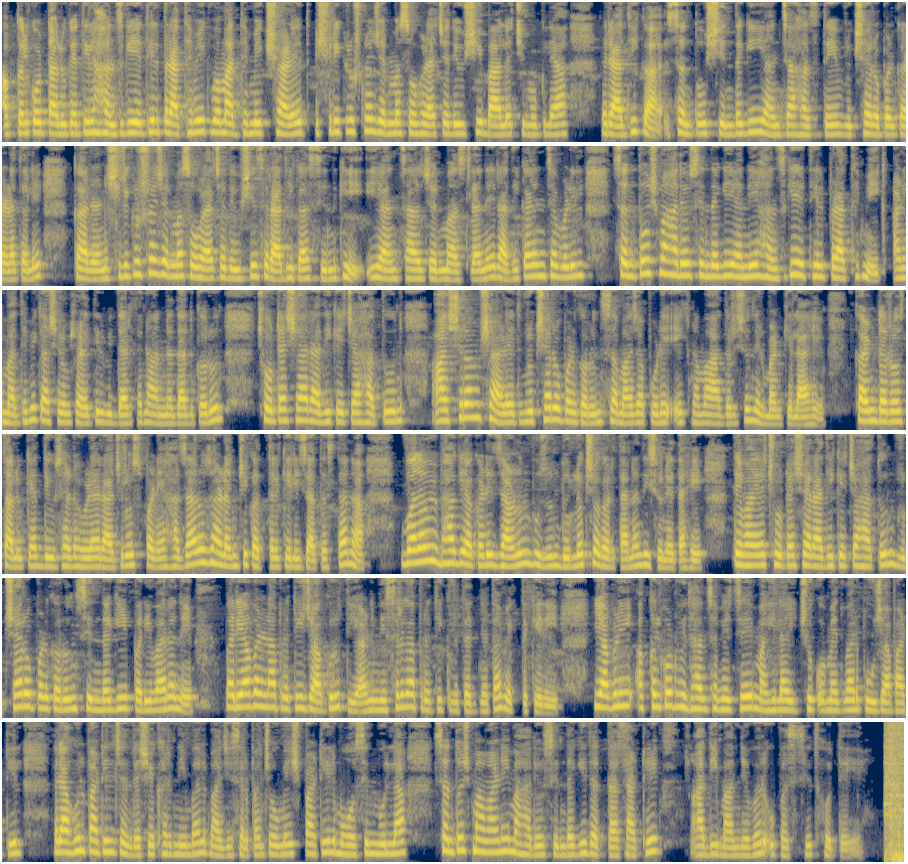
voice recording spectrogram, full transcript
अक्कलकोट तालुक्यातील हंसगी येथील प्राथमिक व माध्यमिक शाळेत श्रीकृष्ण जन्म सोहळ्याच्या दिवशी बालचिमुकल्या राधिका संतोष शिंदगी यांच्या हस्ते वृक्षारोपण करण्यात आले. कारण श्रीकृष्ण जन्म सोहळ्याच्या दिवशीच राधिका सिंदगी यांचा जन्म असल्याने राधिका यांचे वडील संतोष महादेव सिंदगी यांनी हंसगी येथील प्राथमिक आणि माध्यमिक आश्रमशाळेतील विद्यार्थ्यांना अन्नदान करून छोट्याशा राधिकेच्या हातून आश्रम शाळेत वृक्षारोपण करून समाजापुढे एक नवा आदर्श निर्माण केला आहे. कारण दररोज तालुक्यात दिवसाढवळ्या राजरोसपणे हजारो झाडांची कत्तल केली जात असताना वन विभाग याकडे जाणून बुजून दुर्लक्ष करताना दिसून येत आहे. तेव्हा या छोट्याशा राधिकेच्या हातून वृक्षारोपण करून सिंदगी परिवाराने पर्यावरणाप्रती जागृती आणि निसर्गाप्रती कृतज्ञता व्यक्त केली. यावेळी अक्कलकोट विधानसभेचे महिला इच्छुक उमेदवार पूजा पाटील राहुल पाटील चंद्रशेखर निमल माजी सरपंच उमेश पाटील मोहसिन मुल्ला संतोष मावाणे महादेव सिंदगी दत्ता साठे आदी मान्यवर उपस्थित होते.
